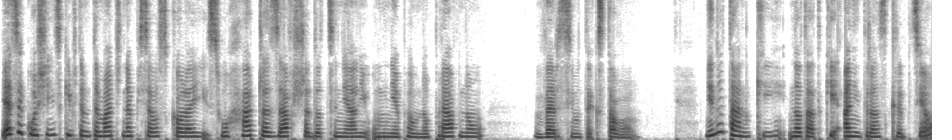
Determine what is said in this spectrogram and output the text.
Jacek Łosiński w tym temacie napisał z kolei: Słuchacze zawsze doceniali u mnie pełnoprawną wersję tekstową. Nie notanki, notatki ani transkrypcję,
